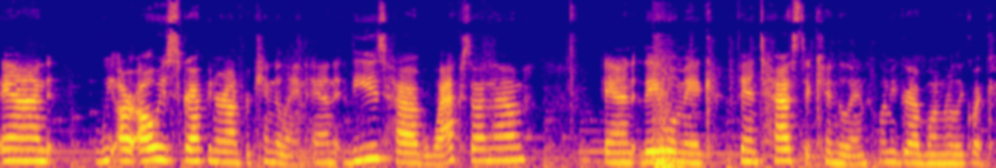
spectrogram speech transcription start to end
And we are always scrapping around for kindling and these have wax on them and they will make fantastic kindling. Let me grab one really quick.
